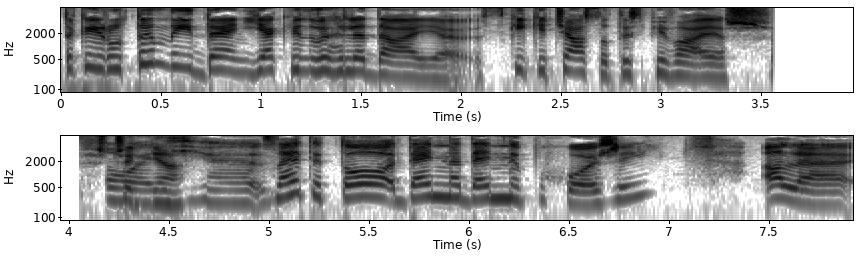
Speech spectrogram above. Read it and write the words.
такий рутинний день, як він виглядає? Скільки часу ти співаєш щодня? Ой, е, знаєте, то день на день не похожий. Але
